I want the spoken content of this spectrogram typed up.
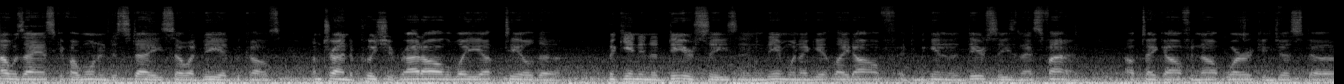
I was asked if I wanted to stay, so I did because I'm trying to push it right all the way up till the beginning of deer season. And then when I get laid off at the beginning of deer season, that's fine. I'll take off and not work and just uh,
